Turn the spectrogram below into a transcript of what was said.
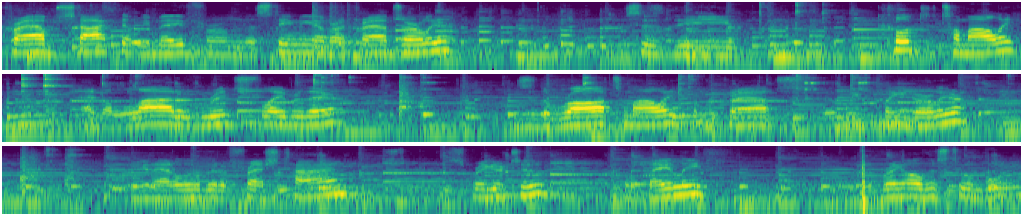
crab stock that we made from the steaming of our crabs earlier. This is the cooked tomalley. Had a lot of rich flavor there. This is the raw tomalley from the crabs that we cleaned earlier. We're gonna add a little bit of fresh thyme, just a sprig or two, a little bay leaf. We're gonna bring all this to a boil.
